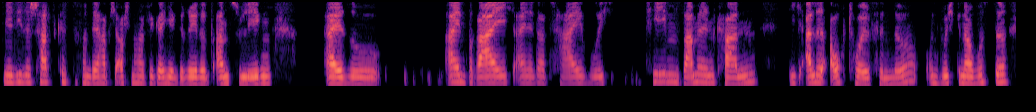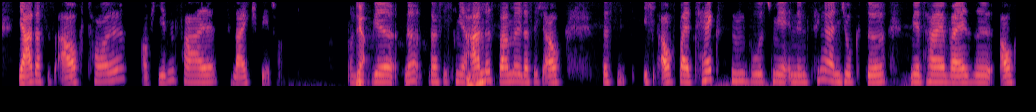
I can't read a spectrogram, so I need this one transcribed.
mir diese Schatzkiste, von der habe ich auch schon häufiger hier geredet, anzulegen. Also ein Bereich, eine Datei, wo ich Themen sammeln kann, die ich alle auch toll finde und wo ich genau wusste, ja, das ist auch toll, auf jeden Fall, vielleicht später. Und Ja. wir, ne, dass ich mir Mhm. alles sammle, dass ich auch, dass ich auch bei Texten, wo es mir in den Fingern juckte, mir teilweise auch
